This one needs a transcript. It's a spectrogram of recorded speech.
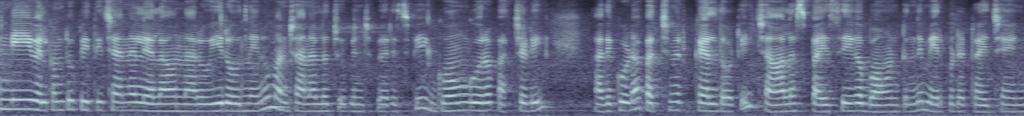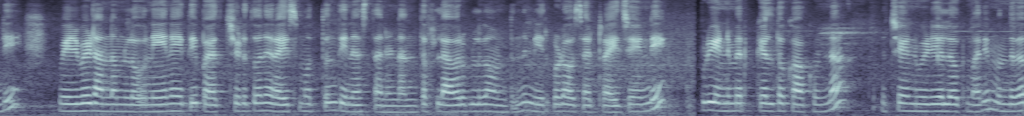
అండి. Welcome to Preethi channel. ఎలా ఉన్నారు? ఈరోజు నేను మన ఛానల్లో చూపించే రెసిపీ గోంగూర పచ్చడి. అది కూడా పచ్చిమిరపకాయలతోటి చాలా స్పైసీగా బాగుంటుంది. మీరు కూడా ట్రై చేయండి. వేడివేడి అన్నంలో నేనైతే పచ్చడితోనే రైస్ మొత్తం తినేస్తానండి. అంత ఫ్లేవరబుల్గా ఉంటుంది. మీరు కూడా ఒకసారి ట్రై చేయండి. ఇప్పుడు ఎండుమిరపకాయలతో కాకుండా వచ్చేయండి వీడియోలోకి మరి. ముందుగా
